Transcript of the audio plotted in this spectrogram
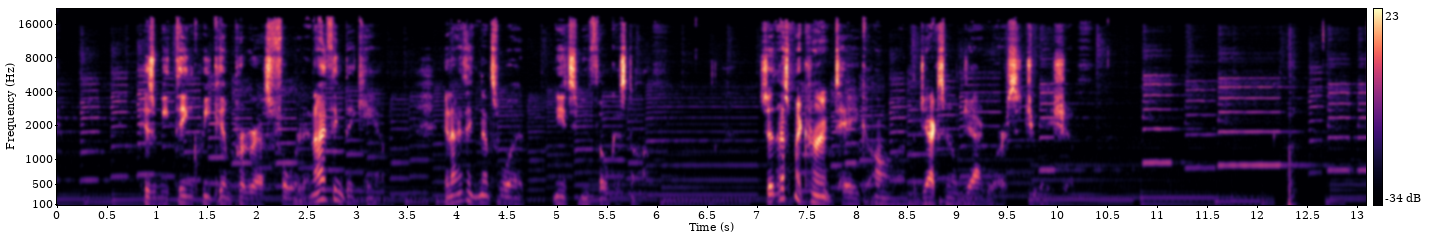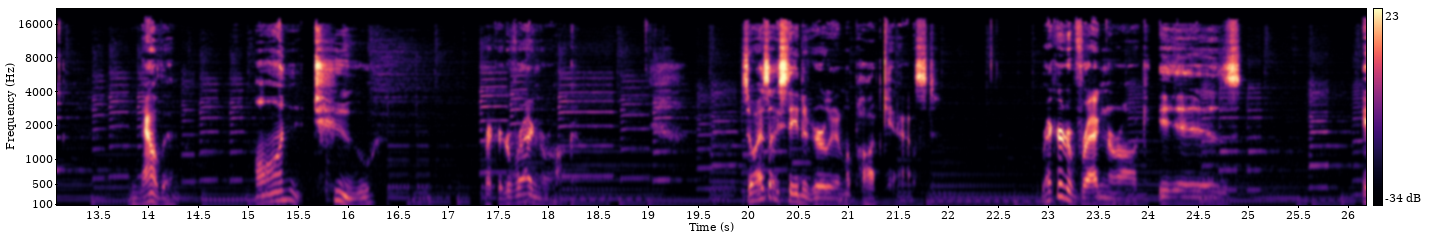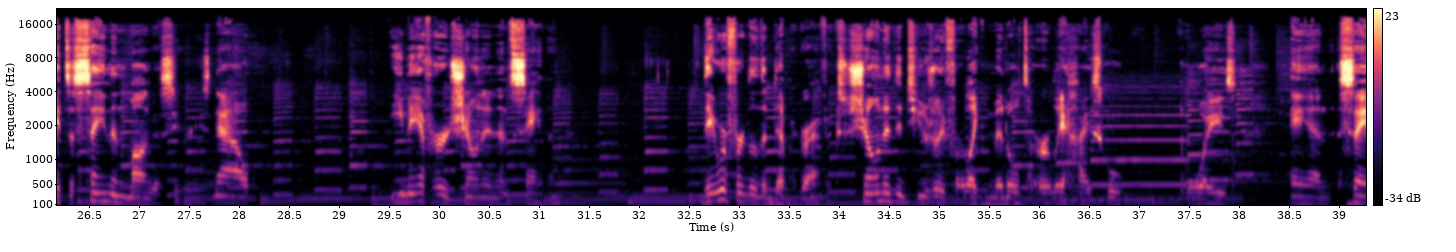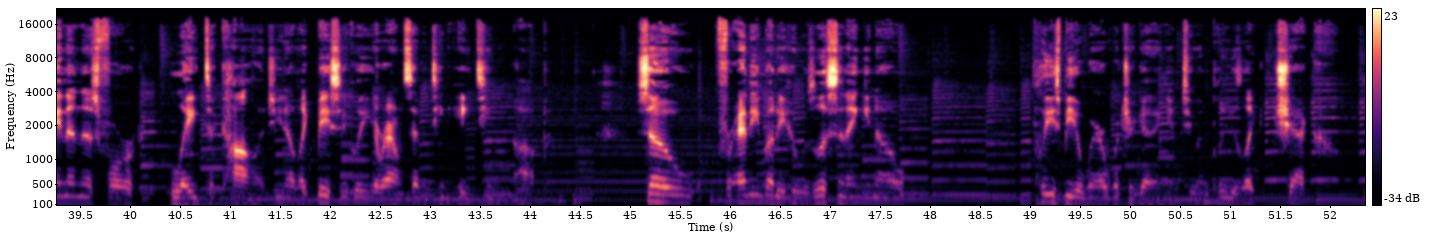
because we think we can progress forward. And I think they can. And I think that's what needs to be focused on. So that's my current take on the Jacksonville Jaguars situation. Now then, on to Record of Ragnarok. So, as I stated earlier in the podcast, Record of Ragnarok is it's a seinen manga series. Now, you may have heard shonen and seinen. They refer to the demographics. Shonen it's usually for like middle to early high school boys and seinen is for late to college, you know, like basically around 17, 18 up. So, for anybody who was listening, you know, please be aware of what you're getting into and please like check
